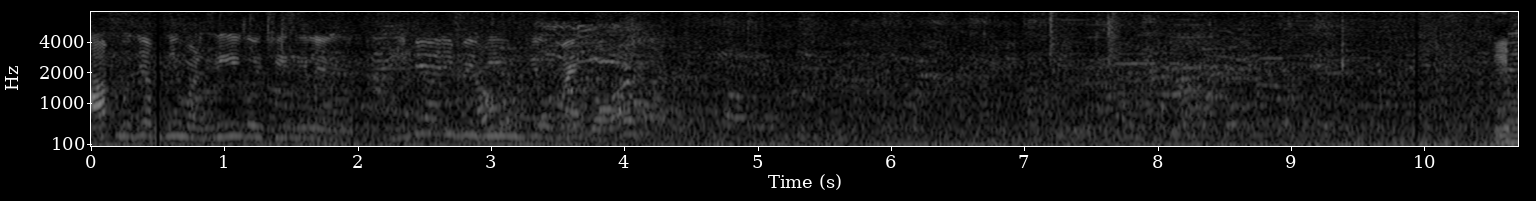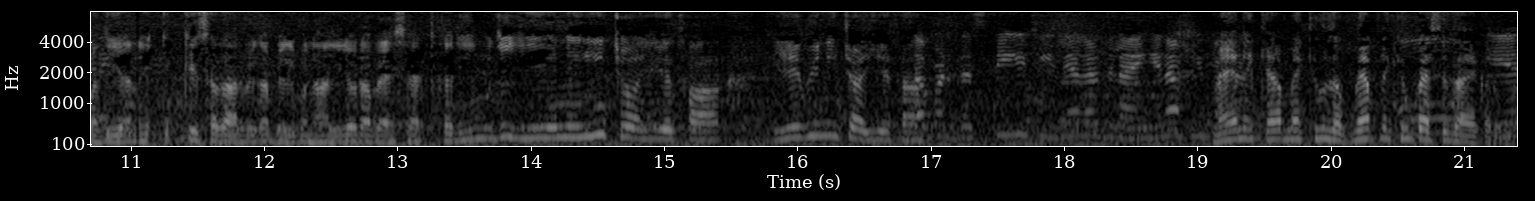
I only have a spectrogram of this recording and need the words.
आप मुझे अपनी मर्ज़ी की कोई चीज़ नहीं लेने देती इतनी प्यारी बेबी उनकी oh ओ माय गॉड ये मदिया ने इक्कीस हज़ार रुपये का बिल बना लिया और अब ऐसे एक्ट करी है मुझे ये नहीं चाहिए था। ये भी नहीं चाहिए था। ज़बरदस्ती की चीज़ें अगर दिलाएँगे ना अपनी मैंने क्या मैं क्यों मैं अपने क्यों पैसे ज़ाया करूँगा?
